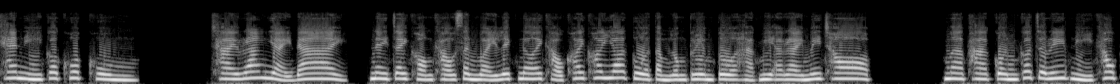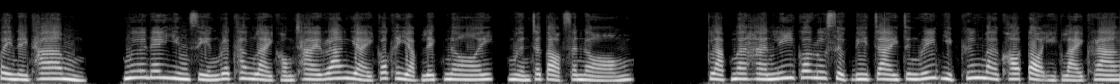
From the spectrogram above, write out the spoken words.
แค่นี้ก็ควบคุม ชายร่างใหญ่ได้ ในใจของเขาสั่นไหวเล็กน้อยเขาค่อยๆยย่อตัวต่ำลงเตรียมตัวหากมีอะไรไม่ชอบ มาพากลก็จะรีบหนีเข้าไปในถ้ำเมื่อได้ยินเสียงระฆังไหลของชายร่างใหญ่ก็ขยับเล็กน้อย เหมือนจะตอบสนอง กลับมาฮันลี่ก็รู้สึกดีใจจึงรีบหยิบขึ้นมาเคาะต่ออีกหลายครั้ง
